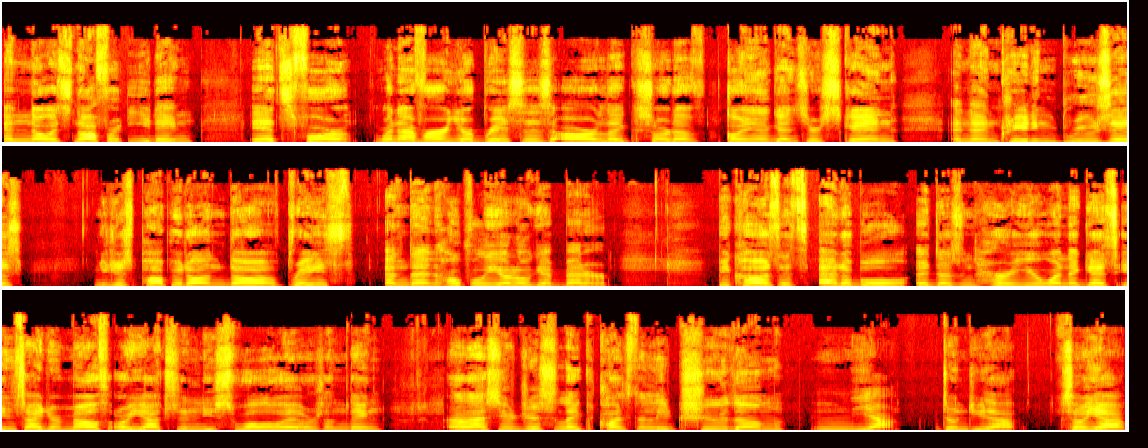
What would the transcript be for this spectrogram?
And no, it's not for eating. It's for whenever your braces are like sort of going against your skin and then creating bruises, you just pop it on the brace and then hopefully it'll get better. Because it's edible, it doesn't hurt you when it gets inside your mouth or you accidentally swallow it or something. Unless you just like constantly chew them, mm, yeah, don't do that. So, yeah,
